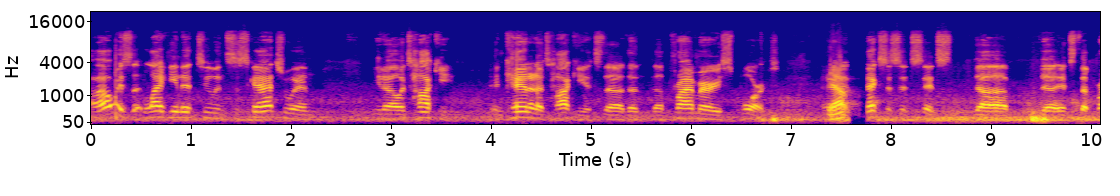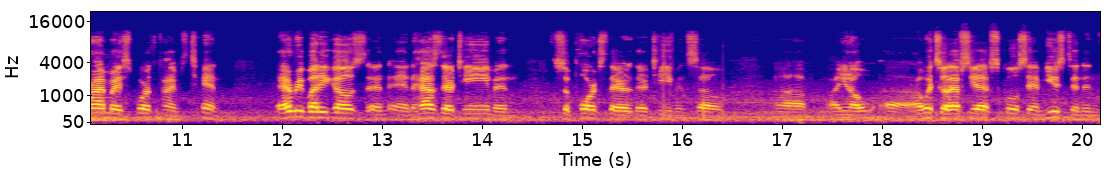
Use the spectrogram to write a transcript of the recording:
I always liken it to in Saskatchewan. You know, it's hockey. In Canada, it's hockey. It's the the, the primary sport. And Yep. in Texas, it's it's the the it's the primary sport times ten. Everybody goes and, and has their team and supports their their team. And so, um, I- you know, uh, I went to a FCS school, Sam Houston, and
